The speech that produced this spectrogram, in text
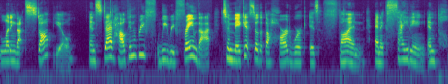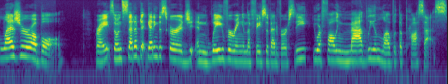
letting that stop you. Instead, how can we reframe that to make it so that the hard work is fun and exciting and pleasurable? Right? So instead of getting discouraged and wavering in the face of adversity, you are falling madly in love with the process.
